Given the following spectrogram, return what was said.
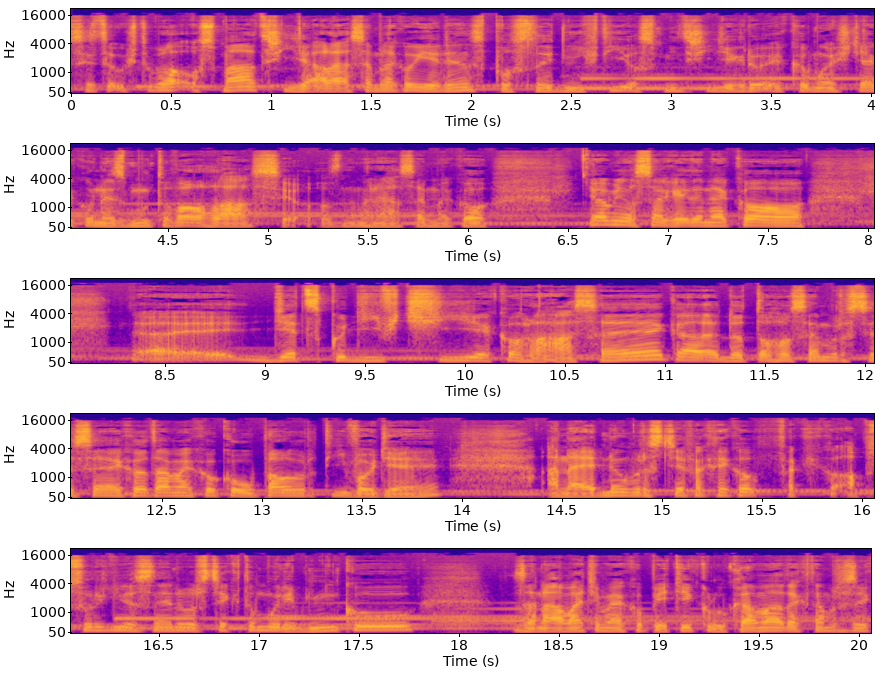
Sice už to byla osmá třída, ale já jsem jako jeden z posledních v té osmé třídě, kdo jako mu ještě jako nezmutoval hlas, jo. To znamená, jsem jako, já měl jsem nějaký ten jako e, děcko-dívčí jako hlásek a do toho jsem prostě se jako tam jako koupal v té vodě a najednou prostě fakt jako, fakt jako absurdní vlastně prostě k tomu rybníku za náma těma jako pěti klukama, tak tam prostě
